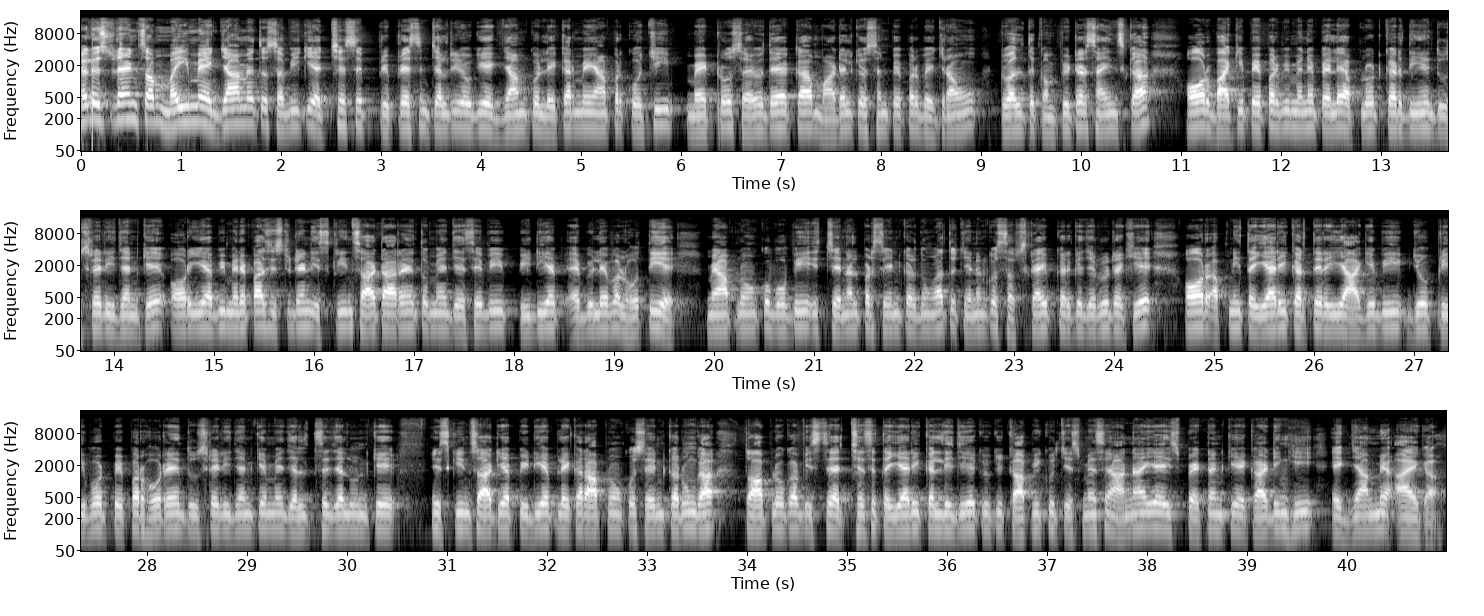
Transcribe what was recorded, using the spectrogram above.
Hello students, अब मई में exam है तो सभी की अच्छे से प्रिपरेशन चल रही होगी। एग्ज़ाम को लेकर मैं यहाँ पर कोची मेट्रो सयोदय का मॉडल क्वेश्चन पेपर भेज रहा हूँ, ट्वेल्थ कंप्यूटर साइंस का। और बाकी पेपर भी मैंने पहले अपलोड कर दिए हैं दूसरे रीजन के और ये अभी मेरे पास स्टूडेंट स्क्रीन शॉट आ रहे हैं तो मैं जैसे भी पीडीएफ अवेलेबल होती है, मैं आप लोगों को वो भी इस चैनल पर सेंड कर दूँगा तो चैनल को सब्सक्राइब करके ज़रूर रखिए और अपनी तैयारी करते रहिए। आगे भी जो प्री बोर्ड पेपर हो रहे हैं दूसरे रीजन के, मैं जल्द से जल्द उनके स्क्रीन शॉट या पीडीएफ लेकर आप लोगों को सेंड करूँगा। तो आप लोग अब इससे अच्छे से तैयारी कर लीजिए, क्योंकि काफ़ी कुछ इसमें से आना है या इस पैटर्न के अकॉर्डिंग ही एग्ज़ाम में आएगा।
